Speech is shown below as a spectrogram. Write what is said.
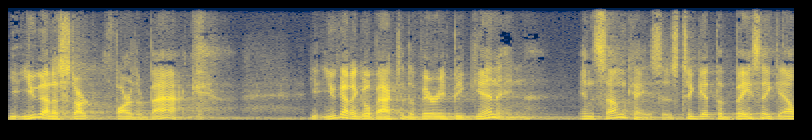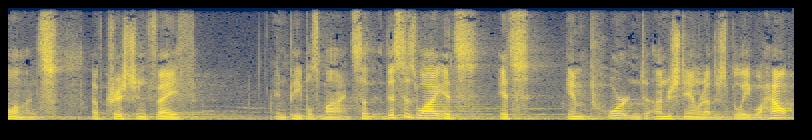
You, you got to start farther back. You, you got to go back to the very beginning, in some cases, to get the basic elements of Christian faith in people's minds. So, this is why it's, it's important to understand what others believe. Well, how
